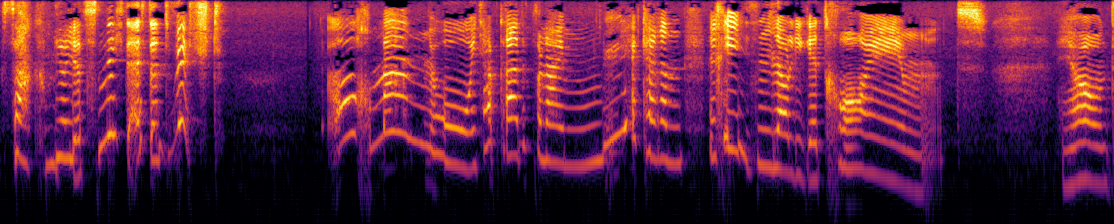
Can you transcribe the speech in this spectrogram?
Sag mir jetzt nicht, er ist entwischt. Och, Manu, ich habe gerade von einem leckeren Riesenlolli geträumt. Ja, und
